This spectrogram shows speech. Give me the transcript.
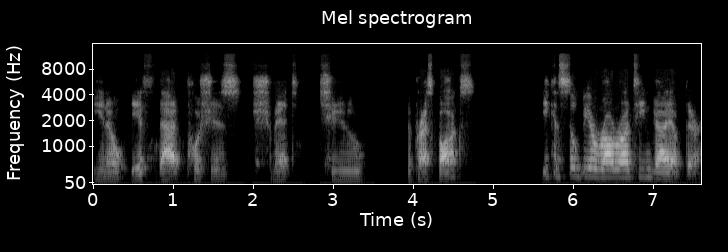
you know, if that pushes Schmidt to the press box, he can still be a rah rah team guy up there.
